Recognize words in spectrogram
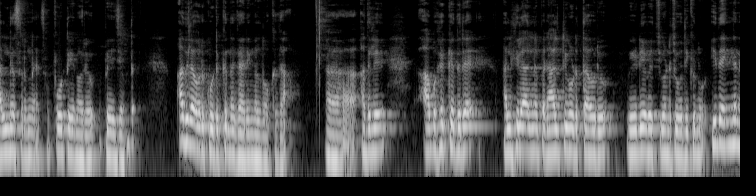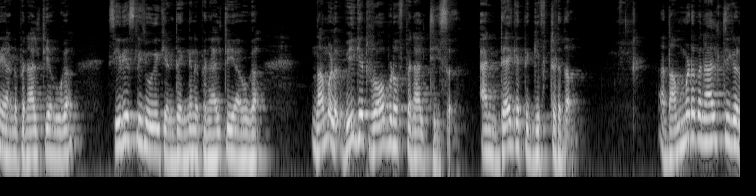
അൽ നസറിനെ സപ്പോർട്ട് ചെയ്യുന്ന ഒരു പേജുണ്ട്. അതിലവർ കൊടുക്കുന്ന കാര്യങ്ങൾ നോക്കുക. അതിൽ അബുഹയ്ക്കെതിരെ അൽ ഹിലാലിന് പെനാൽറ്റി കൊടുത്ത ഒരു വീഡിയോ വെച്ചുകൊണ്ട് ചോദിക്കുന്നു ഇതെങ്ങനെയാണ് പെനാൽറ്റി ആവുക? സീരിയസ്ലി ചോദിക്കുകയാണ് ഇതെങ്ങനെ പെനാൽറ്റി ആവുക? നമ്മൾ we get robbed of penalties. And they get gifted them നമ്മുടെ പെനാൽറ്റികൾ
